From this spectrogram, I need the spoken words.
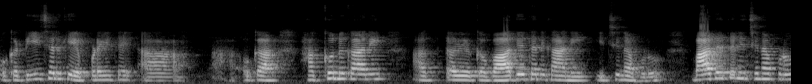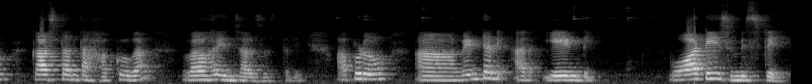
ఒక టీచర్కి ఎప్పుడైతే ఆ ఒక హక్కును కానీ ఆ యొక్క బాధ్యతని కానీ ఇచ్చినప్పుడు బాధ్యతని ఇచ్చినప్పుడు కాస్తంత హక్కుగా వ్యవహరించాల్సి వస్తుంది. అప్పుడు వెంటనే ఏంటి? వాట్ ఈజ్ మిస్టేక్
